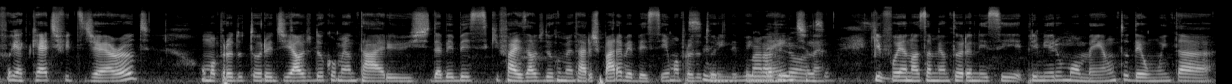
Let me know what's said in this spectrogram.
foi a Cat Fitzgerald, uma produtora de audiodocumentários da BBC, que faz audiodocumentários para a BBC, uma produtora Sim, independente, né? Que foi a nossa mentora nesse primeiro momento, deu muita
